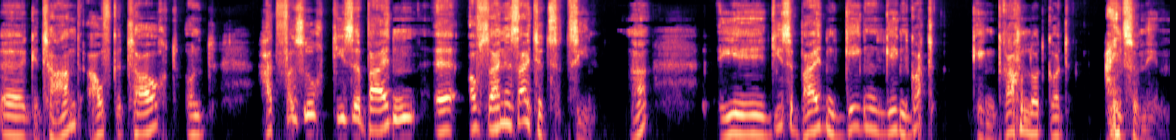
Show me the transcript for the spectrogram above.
äh, getarnt, aufgetaucht und hat versucht, diese beiden äh, auf seine Seite zu ziehen. Ja? Diese beiden gegen, gegen Gott, gegen Drachenlord Gott einzunehmen.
